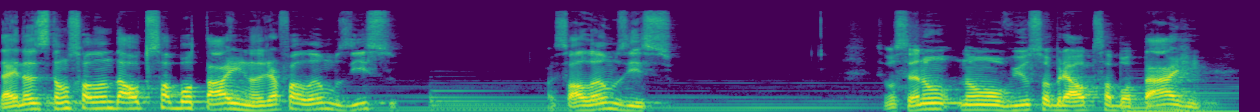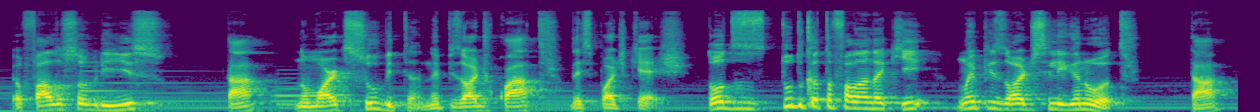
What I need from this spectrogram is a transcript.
Daí nós estamos falando da autossabotagem, nós já falamos isso. Nós falamos isso. Se você não, não ouviu sobre a autossabotagem, eu falo sobre isso, tá? no Morte Súbita, no episódio 4 desse podcast. Todos, tudo que eu tô falando aqui, um episódio se liga no outro, tá?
